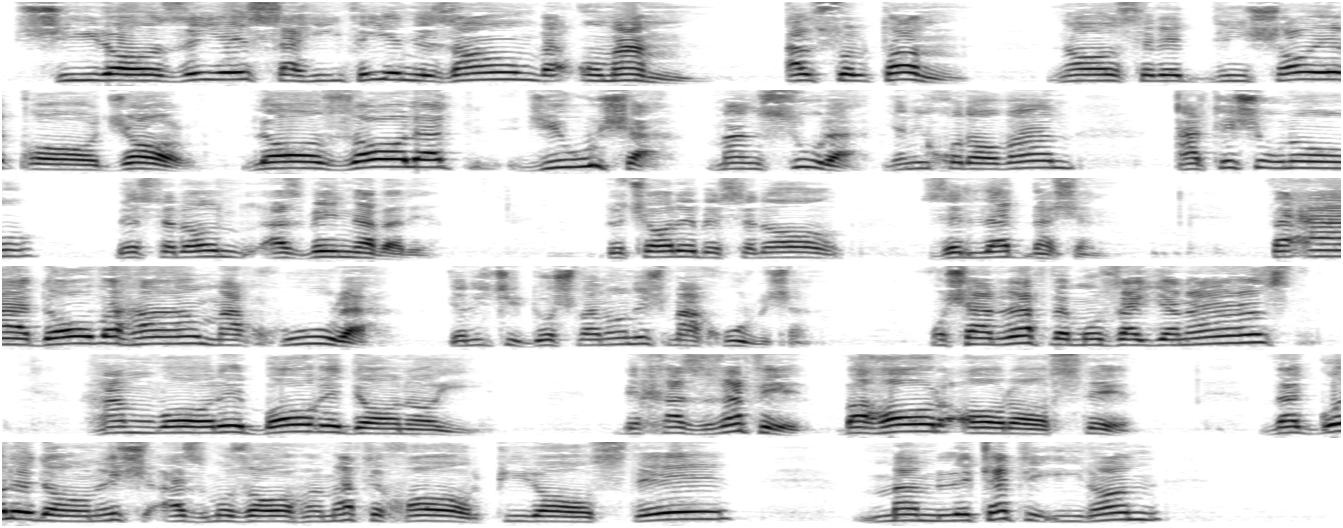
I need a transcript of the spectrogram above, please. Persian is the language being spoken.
شیرازه صحیفه نظام و امم السلطان ناصر الدین شاه قاجار لازالت جیوشه منصوره یعنی خداوند ارتش اونو به اصطلاح از بین نبره. دچار به اصطلاح ذلت نشن. و اعدا و هم مقهوره یعنی چی؟ دشمنانش مخور بشن. مشرف و مزین است همواره باغ دانایی. به خزرف بهار آراسته و گل دانش از مزاحمت خار پیراسته مملکت ایران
